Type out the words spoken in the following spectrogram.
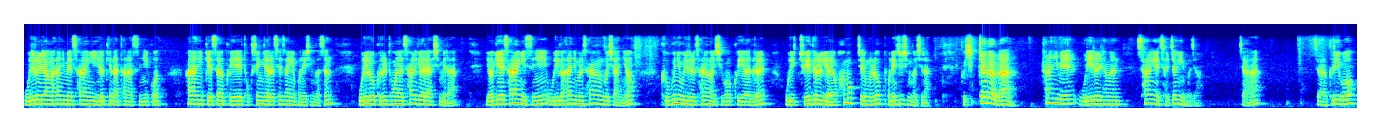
우리를 향한 하나님의 사랑이 이렇게 나타났으니 곧 하나님께서 그의 독생자를 세상에 보내신 것은 우리로 그를 통하여 살게 하려 하심이라. 여기에 사랑이 있으니 우리가 하나님을 사랑한 것이 아니요 그분이 우리를 사랑하시고 그의 아들을 우리 죄들을 위하여 화목제물로 보내주신 것이라. 그 십자가가 하나님의 우리를 향한 사랑의 절정인 거죠. 자, 자 그리고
